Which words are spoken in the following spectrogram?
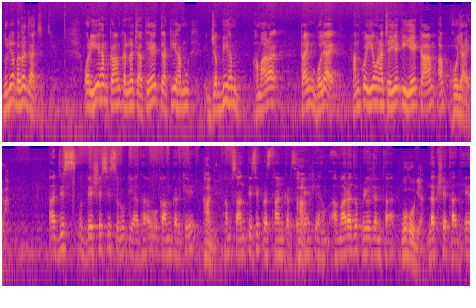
दुनिया बदल जा सकती है। और ये हम काम करना चाहते हैं ताकि हम जब भी हम हमारा टाइम हो जाए हमको ये होना चाहिए कि ये काम अब हो जाएगा। जिस उद्देश्य से शुरू किया था वो काम करके हाँ जी। हम शांति से प्रस्थान कर सकें हाँ। कि हम हमारा जो प्रयोजन था वो हो गया। लक्ष्य था ध्येय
